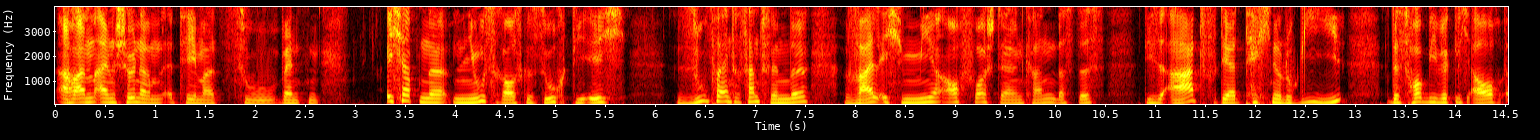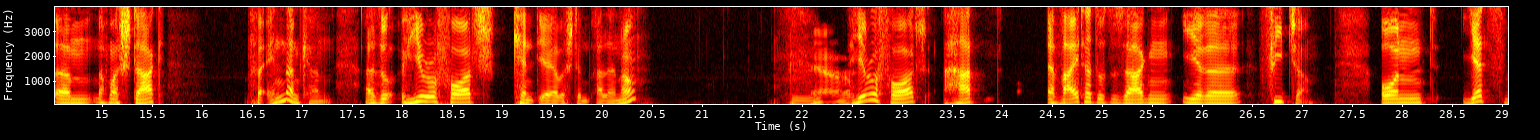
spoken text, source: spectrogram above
Aber einem, einem schöneren Thema zu wenden. Ich habe eine News rausgesucht, die ich super interessant finde, weil ich mir auch vorstellen kann, dass das diese Art der Technologie das Hobby wirklich auch ähm, nochmal stark verändern kann. Also Hero Forge kennt ihr ja bestimmt alle, ne? Mhm. Ja. Hero Forge hat erweitert sozusagen ihre Feature. Und jetzt,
